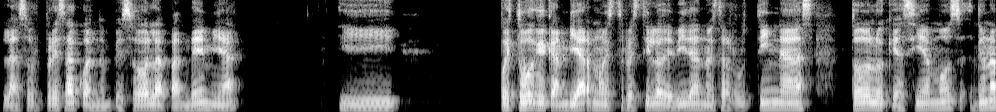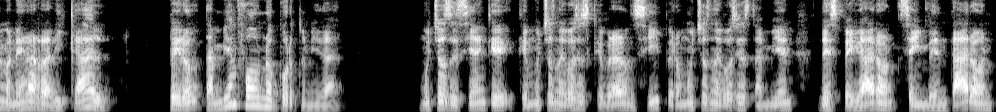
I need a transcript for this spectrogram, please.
la sorpresa cuando empezó la pandemia y pues tuvo que cambiar nuestro estilo de vida, nuestras rutinas, todo lo que hacíamos de una manera radical, pero también fue una oportunidad. Muchos decían que, muchos negocios quebraron, sí, pero muchos negocios también despegaron, se inventaron,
